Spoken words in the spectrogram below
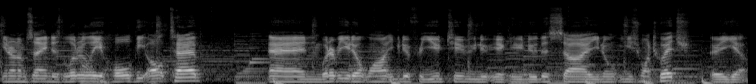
You know what I'm saying? Just literally hold the Alt tab and whatever you don't want, you can do it for YouTube. You can do, you can do this side. You don't. You just want Twitch. There you go.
